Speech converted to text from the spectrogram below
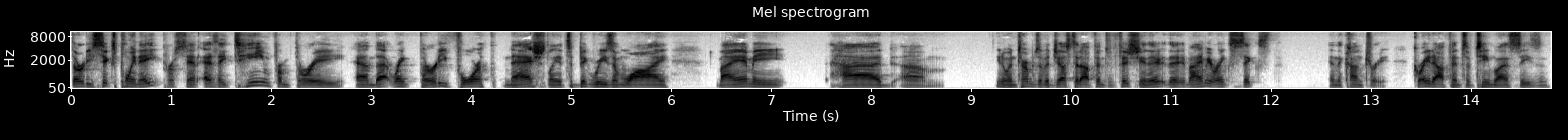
36.8% as a team from three, and that ranked 34th nationally. It's a big reason why Miami had, um, you know, in terms of adjusted offensive efficiency, they, they, Miami ranked sixth in the country. Great offensive team last season,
